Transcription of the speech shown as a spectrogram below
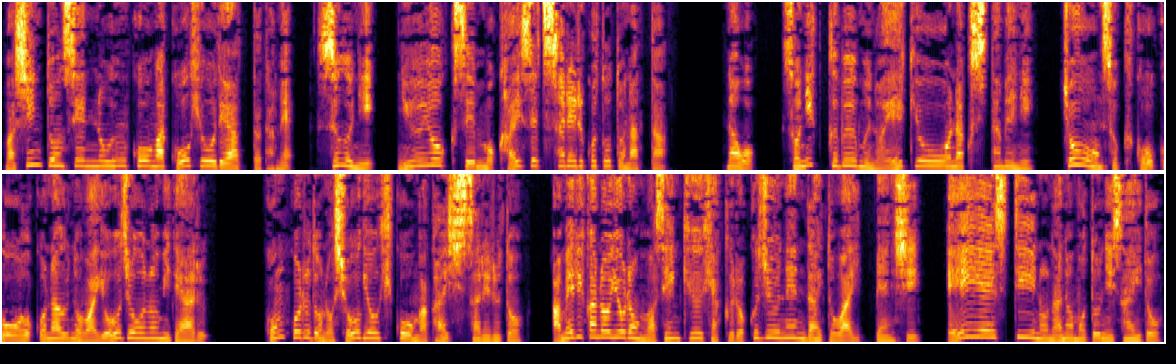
ワシントン線の運行が好評であったため、すぐにニューヨーク線も開設されることとなった。なお、ソニックブームの影響をなくすために、超音速航行を行うのは洋上のみである。コンコルドの商業飛行が開始されると、アメリカの世論は1960年代とは一変し、AST の名のもとに再度、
